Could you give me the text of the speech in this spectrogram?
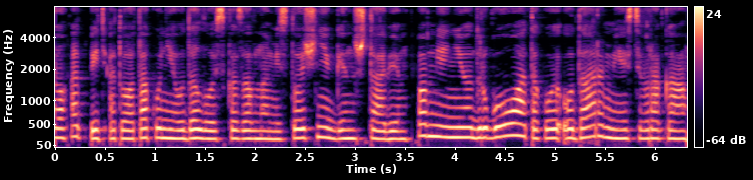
отбить эту атаку не удалось, сказал нам источник в Генштабе. По мнению другого, такой удар – месть врага.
